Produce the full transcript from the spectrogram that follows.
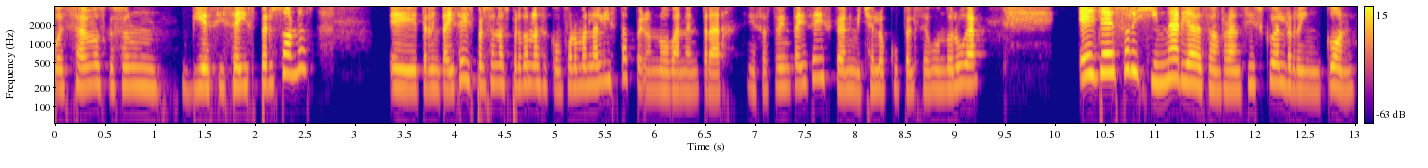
pues sabemos que son 16 personas, 36 eh, personas, perdón, se conforman la lista, pero no van a entrar esas 36. Karen Michelle ocupa el segundo lugar. Ella es originaria de San Francisco del Rincón.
